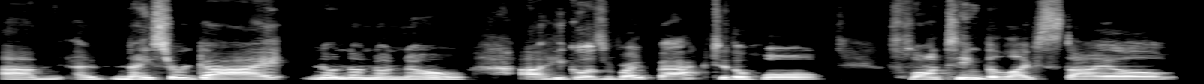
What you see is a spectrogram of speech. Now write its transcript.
um, a nicer guy. No, no, no, no. Uh, he goes right back to the whole flaunting the lifestyle,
